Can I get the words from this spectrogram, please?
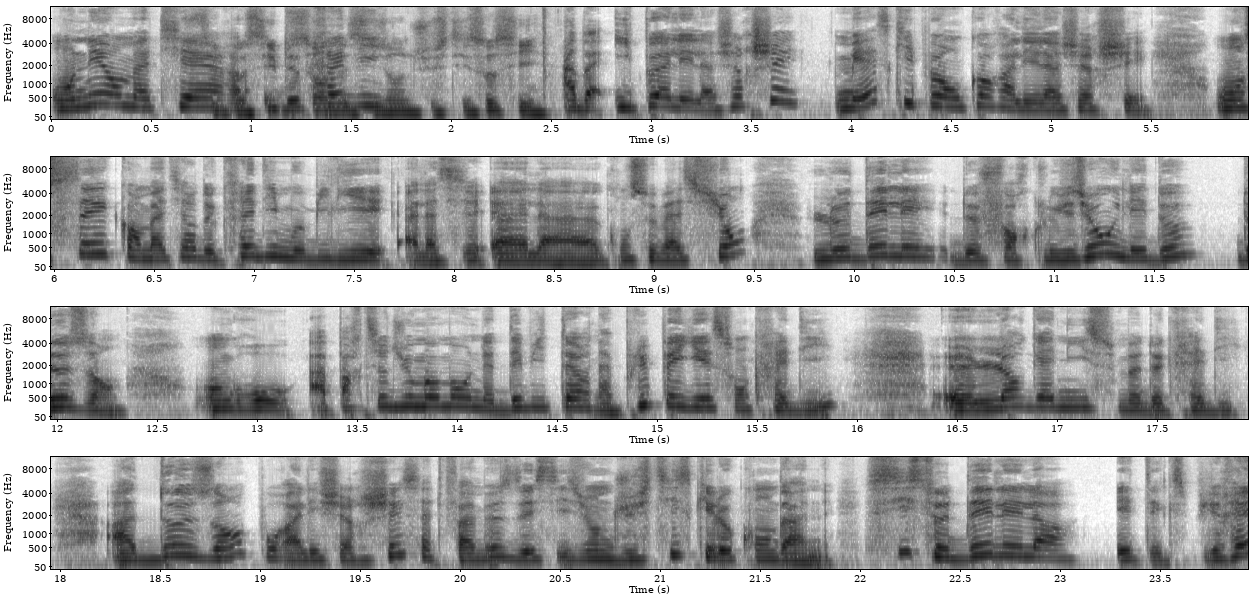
On est en matière de crédit. décision de justice aussi. Ah bah, il peut aller la chercher. Mais est-ce qu'il peut encore aller la chercher? On sait qu'en matière de crédit immobilier à la, à la consommation, le délai de forclusion, il est de deux ans. En gros, à partir du moment où notre débiteur n'a plus payé son crédit, euh, l'organisme de crédit a deux ans pour aller chercher cette fameuse décision de justice qui le condamne. Si ce délai-là est expiré,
